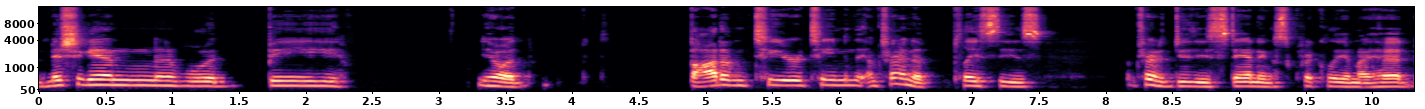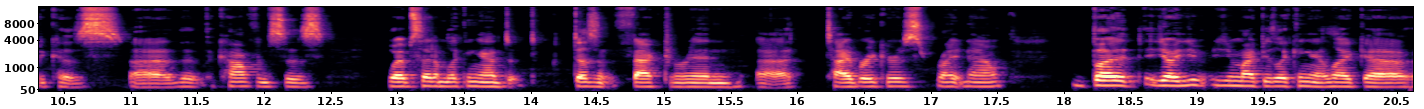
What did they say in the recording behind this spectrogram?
Michigan would be, you know, a bottom tier team. In the, I'm trying to place these I'm trying to do these standings quickly in my head because uh, the the conference's website I'm looking at doesn't factor in uh, tiebreakers right now. But you know, you you might be looking at like uh,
